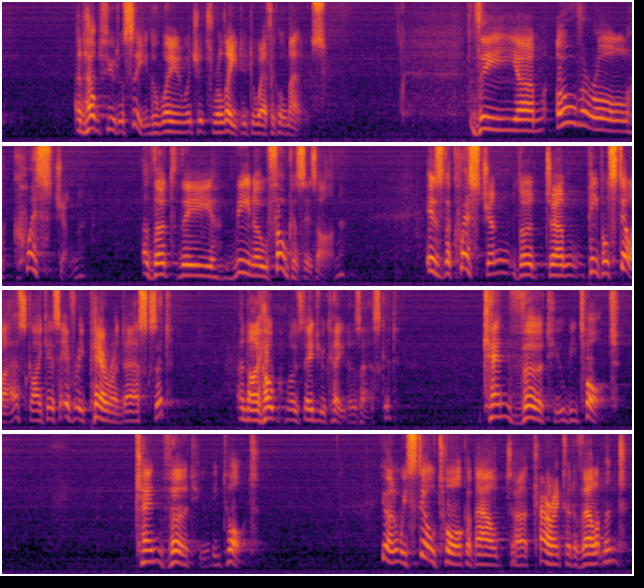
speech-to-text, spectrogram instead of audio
and helps you to see the way in which it's related to ethical matters. The um, overall question that the Meno focuses on is the question that um, people still ask. I guess every parent asks it, and I hope most educators ask it. Can virtue be taught? Can virtue be taught? You know, we still talk about uh, character development,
